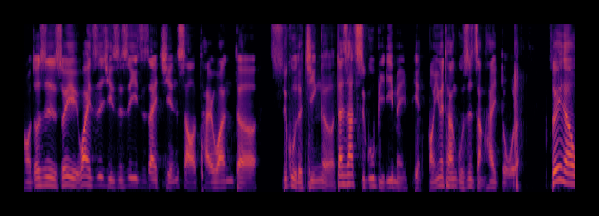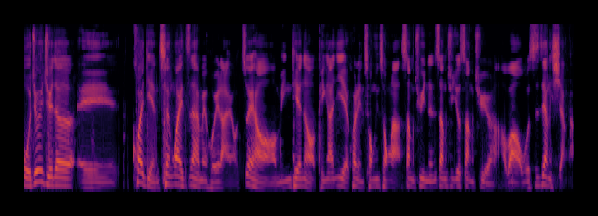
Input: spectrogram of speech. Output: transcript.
哦，都是，所以外资其实是一直在减少台湾的持股的金额，但是它持股比例没变，哦，因为台湾股市涨太多了。所以呢，我就会觉得，诶，快点趁外资还没回来哦，最好明天哦，平安夜快点冲一冲啦，上去能上去就上去了，好不好？我是这样想啊。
